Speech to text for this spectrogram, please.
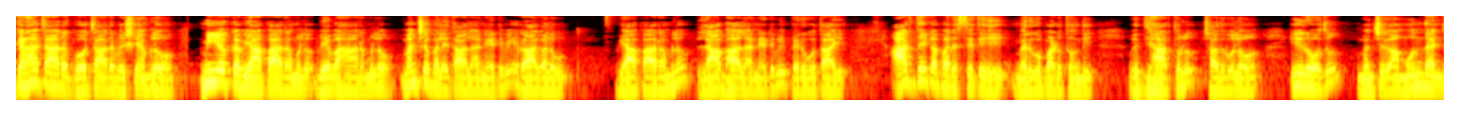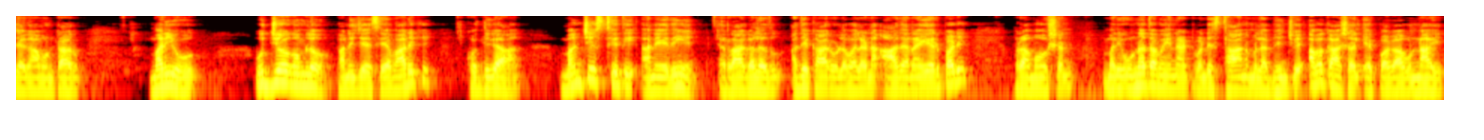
గ్రహచార గోచార విషయంలో మీ యొక్క వ్యాపారములు వ్యవహారములో మంచి ఫలితాలు అనేటివి రాగలవు. వ్యాపారంలో లాభాలు అనేటివి పెరుగుతాయి. ఆర్థిక పరిస్థితి మెరుగుపడుతుంది. విద్యార్థులు చదువులో ఈరోజు మంచిగా ముందంజగా ఉంటారు. మరియు ఉద్యోగంలో పనిచేసే వారికి కొద్దిగా మంచి స్థితి అనేది రాగలదు. అధికారుల వలన ఆదరణ ఏర్పడి ప్రమోషన్ మరి ఉన్నతమైనటువంటి స్థానం లభించే అవకాశాలు ఎక్కువగా ఉన్నాయి.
